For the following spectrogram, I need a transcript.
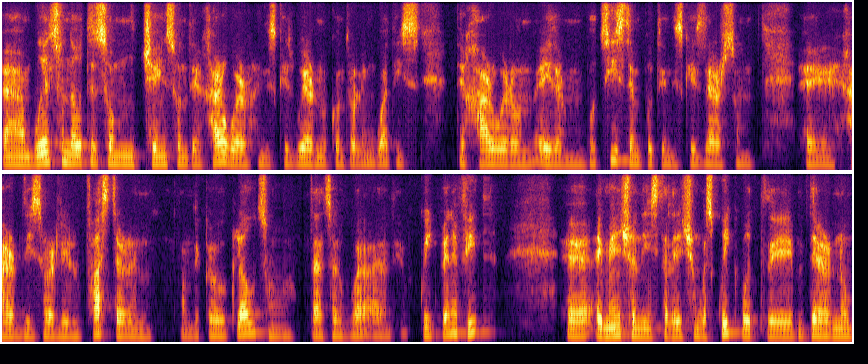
Um, we also noticed some change on the hardware. In this case, we are not controlling what is the hardware on either both system, but in this case, there are some uh, hard disks are a little faster and on the cloud, so that's a, a quick benefit. Uh, I mentioned the installation was quick, but the, there are no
